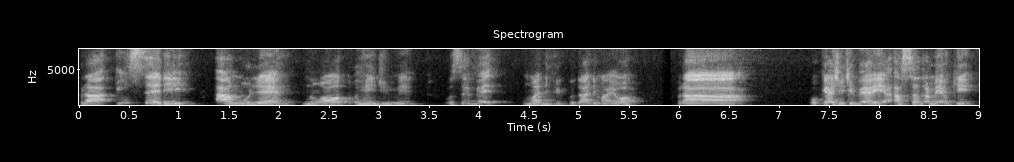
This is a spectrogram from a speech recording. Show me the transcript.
para inserir a mulher no alto rendimento? Você vê uma dificuldade maior para. Porque a gente vê aí, a Sandra meio que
